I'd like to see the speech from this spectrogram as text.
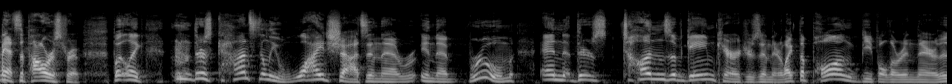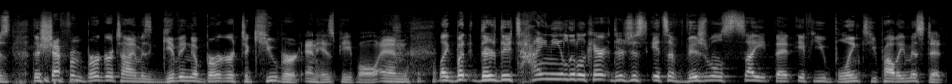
it's the power strip. But like, there's constantly wide shots in that in that room, and there's tons of game characters in there. Like the Pong people are in there. There's the chef from Burger Time is giving a burger to Q*bert and his people, and like, but they're they're tiny little characters. There's just it's a visual sight that if you blinked, you probably missed it,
